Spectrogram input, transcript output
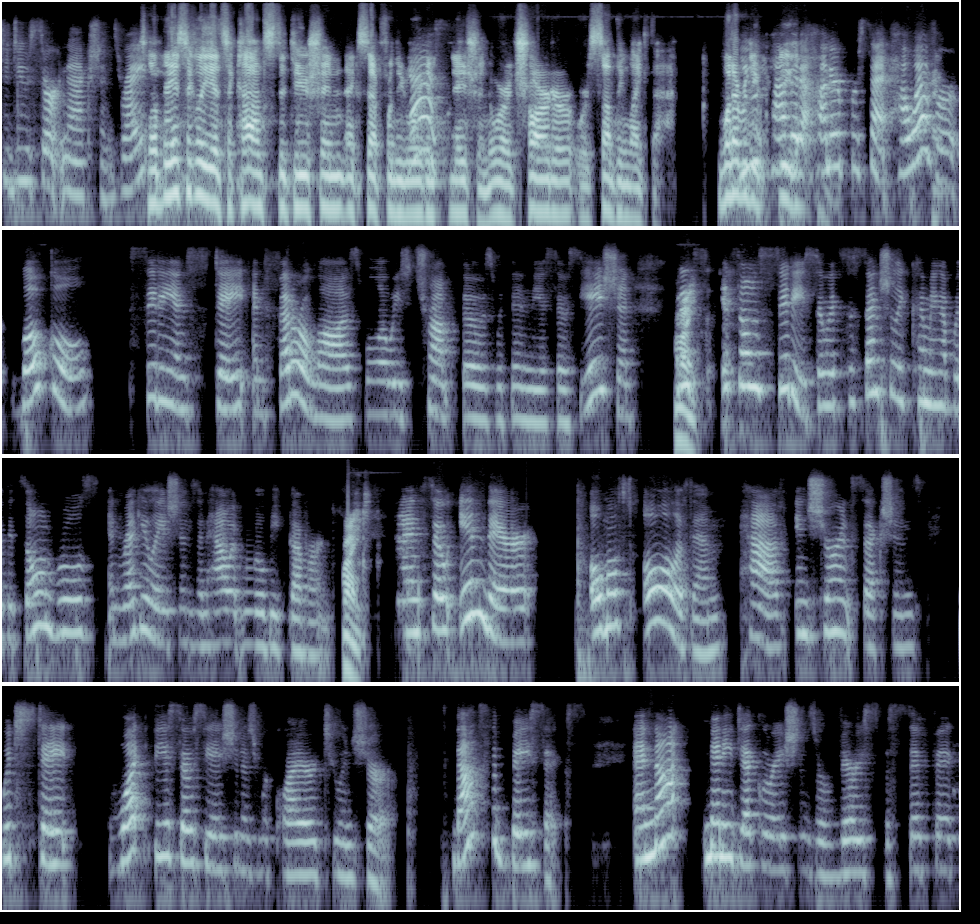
to do certain actions, right? So basically, it's a constitution except for the Yes. organization or a charter or something like that. Whatever you have it at hundred percent. However, local, city and state and federal laws will always trump those within the association. But Right. it's its own city, so it's essentially coming up with its own rules and regulations and how it will be governed. right. And so in there, almost all of them have insurance sections which state what the association is required to insure. That's the basics. And not many declarations are very specific.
